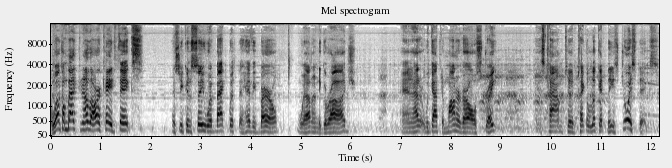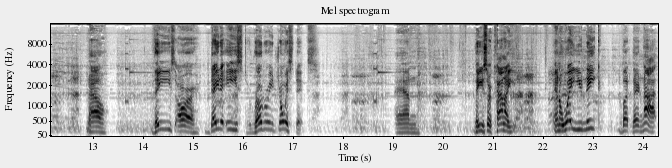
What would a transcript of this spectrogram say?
Welcome back to another arcade fix. As you can see, we're back with the heavy barrel. We're out in the garage. And now that we got the monitor all straight, it's time to take a look at these joysticks. Now, these are Data East rotary joysticks. And these are kind of, in a way, unique, but they're not.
